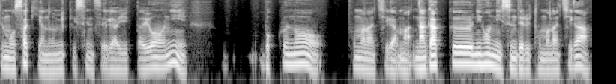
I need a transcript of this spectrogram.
でもさっきあの、ミキ先生が言ったように、僕の友達が、まあ、長く日本に住んでる友達が、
